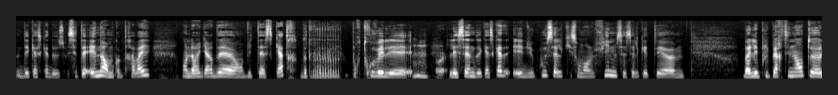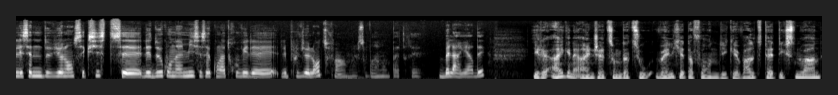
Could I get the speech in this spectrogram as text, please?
des cascadeuses. C'était énorme comme travail. On les regardait en vitesse 4 pour trouver les, mmh. les scènes de cascade. Et du coup, celles qui sont dans le film, c'est celles qui étaient euh, bah, les plus pertinentes. Les scènes de violence sexiste, c'est les deux qu'on a mis, c'est celles qu'on a trouvées les, les, plus violentes. Enfin, elles sont vraiment pas très belles à regarder. Ihre eigene Einschätzung dazu, welche davon die gewalttätigsten waren,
